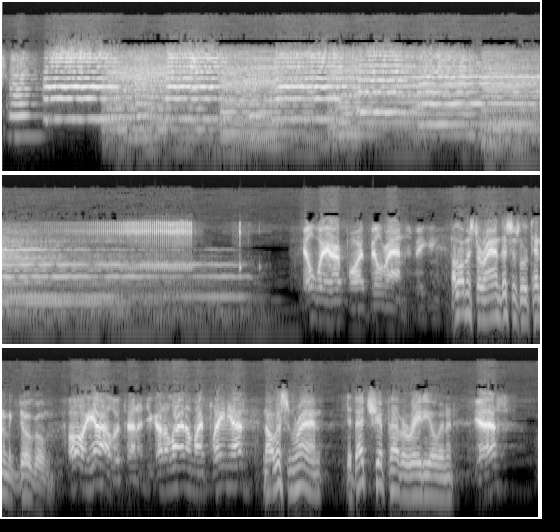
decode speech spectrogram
Airport, Bill Rand speaking. Hello, Mr. Rand. This is Lieutenant McDougal. Oh, yeah, Lieutenant. You got a line on my plane yet? Now, listen, Rand. Did that ship have a radio in it? Yes?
